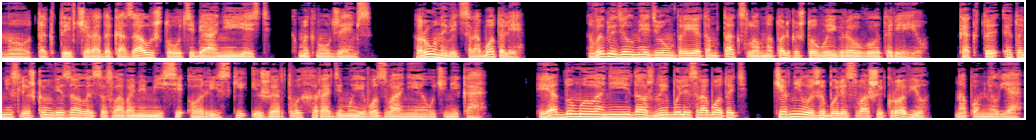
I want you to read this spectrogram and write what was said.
«Ну, так ты вчера доказал, что у тебя они есть», — хмыкнул Джеймс. «Руны ведь сработали?» Выглядел медиум при этом так, словно только что выиграл в лотерею. Как-то это не слишком вязалось со словами миссии о риске и жертвах ради моего звания ученика. «Я думал, они и должны были сработать. Чернила же были с вашей кровью», — напомнил я.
